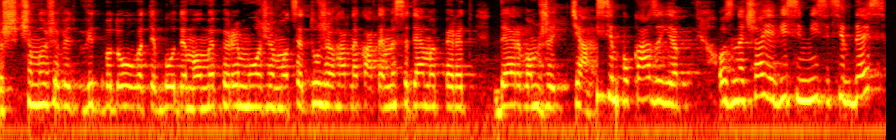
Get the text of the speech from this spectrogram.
Що ми вже відбудовувати будемо, ми переможемо. Це дуже гарна карта. Ми сидимо перед деревом життя. Вісім показує, означає вісім місяців десь.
